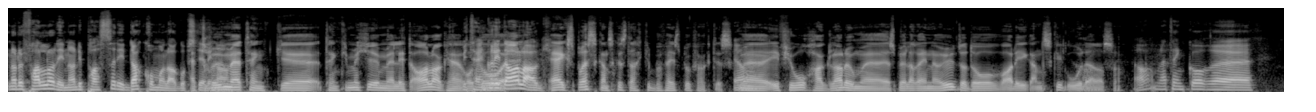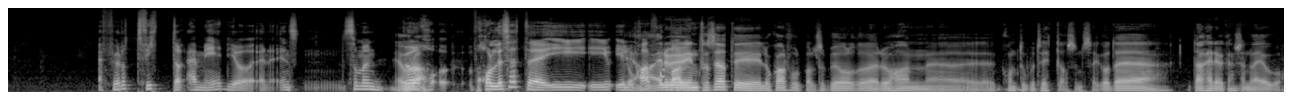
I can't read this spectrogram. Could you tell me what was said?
når det faller de, når de passer de, da kommer Jeg tror vi tenker, tenker vi ikke med litt A-lag her. Vi og tenker litt A-lag. Er Ekspress ganske sterke på Facebook, faktisk. Ja. Men I fjor hagla det jo med spillere inn og ut, og da var de ganske gode der, altså. Ja, men jeg tenker eh, Jeg føler Twitter er medier som en bør holde seg til i, i, i Ja, er du interessert i lokalfotball, så bør eh, du ha en uh, konto på Twitter, syns jeg. Og det, der har det jo kanskje en vei å gå.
